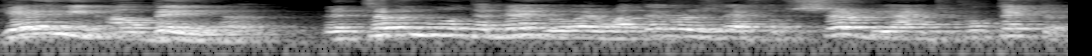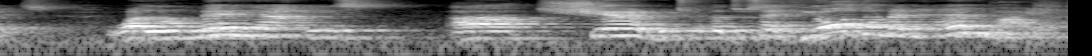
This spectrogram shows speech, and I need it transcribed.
gaining Albania, and turning Montenegro and whatever is left of Serbia into protectorates, while Romania is uh, shared between the two sides. The Ottoman Empire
